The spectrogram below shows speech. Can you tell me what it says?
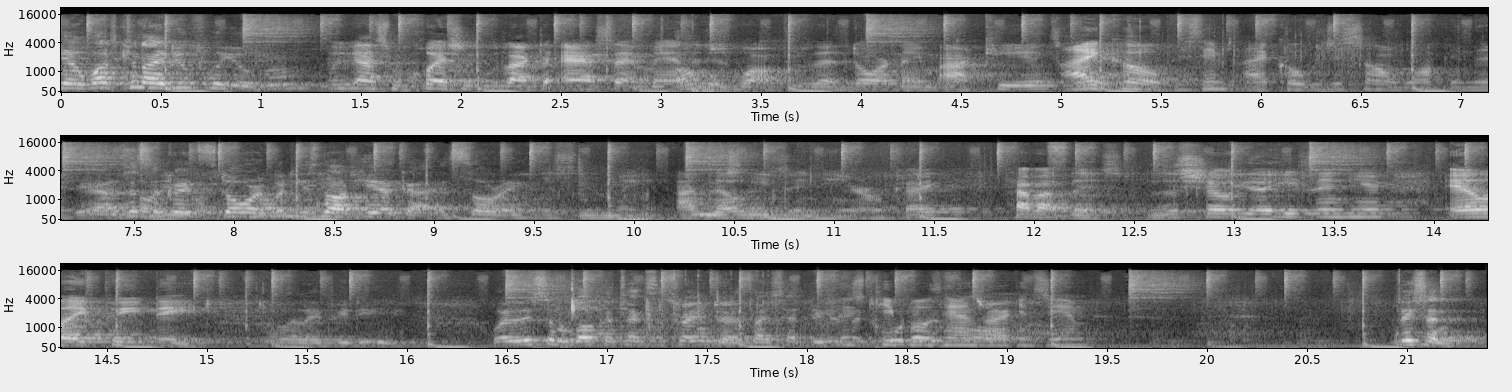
Yeah, what can I do for you? Hmm? We got some questions we'd like to ask that man that just walked through that door named IKEA. Ico. His name's Ico. We just saw him walk in there. Yeah, that's a great story, but he's not here, guys. Sorry. Listen to me. I know he's in here, okay? How about this? Does this show you that he's in here? LAPD. Well, APD. Well, listen, Boca Texas Rangers. I said Please keep both hands where I can see him. Listen,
